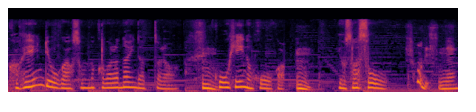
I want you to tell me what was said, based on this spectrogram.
カフェイン量がそんな変わらないんだったら、うん。コーヒーの方がうん。良さそう。そうですね。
